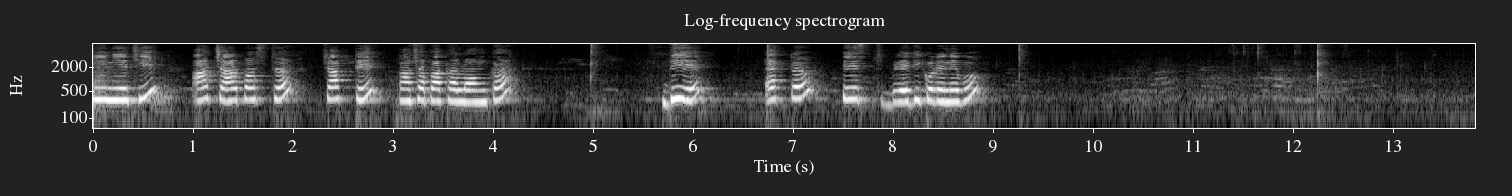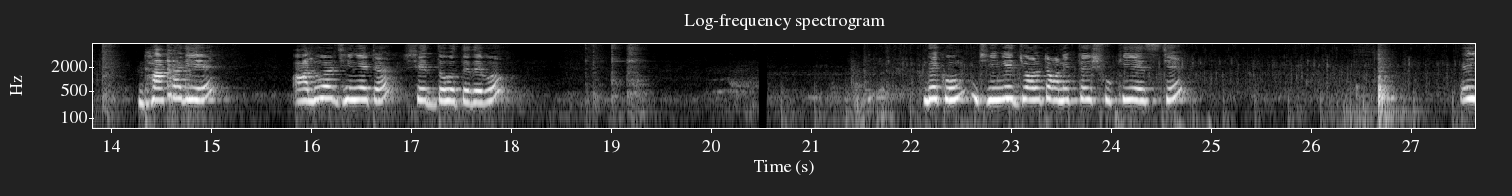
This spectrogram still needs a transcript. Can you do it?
নিয়ে নিয়েছি আর চার পাঁচটা, চারটে কাঁচা পাকা লঙ্কা দিয়ে একটা পেস্ট রেডি করে নেব। ঢাকা দিয়ে আলু আর ঝিঙেটা সেদ্ধ হতে দেব। দেখুন, ঝিঙের জলটা অনেকটাই শুকিয়ে এসছে। এই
